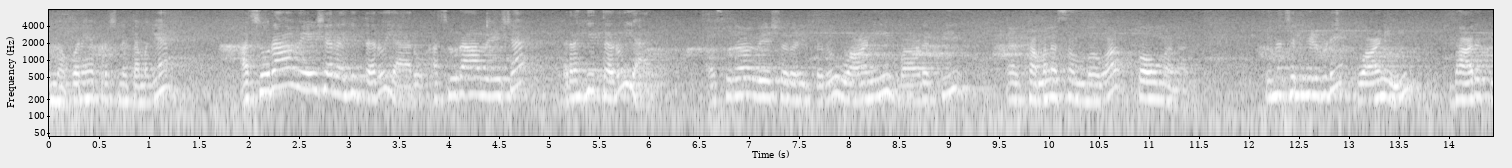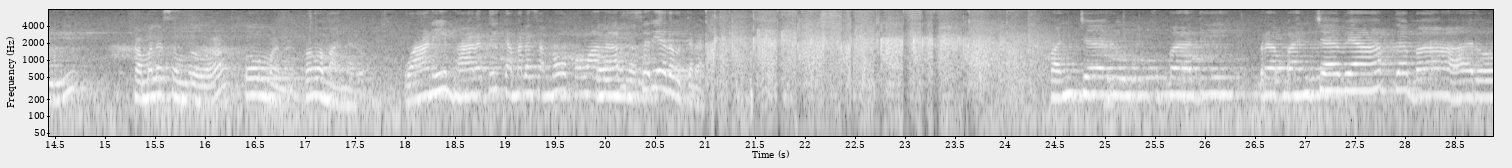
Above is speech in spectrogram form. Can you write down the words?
ಇನ್ನು ಕೊನೆಯ ಪ್ರಶ್ನೆ ತಮಗೆ. ಅಸುರಾವೇಶ ರಹಿತರು ಯಾರು? ಅಸುರಾವೇಶ ರಹಿತರು ಯಾರು? ಅಸುರಾವೇಶರಹಿತರು ವಾಣಿ ಭಾರತಿ ಕಮಲ ಸಂಭವ ಪೌಮನ ಇನ್ನೊಂದ್ಸಲಿ ಹೇಳಿಬಿಡಿ ವಾಣಿ ಭಾರತಿ ಕಮಲ ಸಂಭವ ಪವಮಾನ. ಪವಮಾನರು. ವಾಣಿ ಭಾರತಿ ಕಮಲ ಸಂಭವ ಪವಮಾನ. ಸರಿಯಾದ ಉತ್ತರ. ಪಂಚರೂಪದಿ ಪ್ರಪಂಚ ವ್ಯಾಪ್ತ ಬಾರೋ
